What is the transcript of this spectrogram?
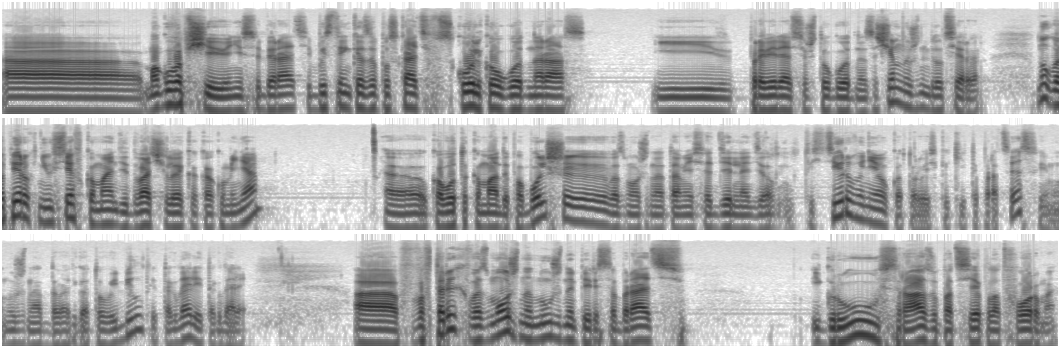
могу вообще ее не собирать и быстренько запускать сколько угодно раз и проверять все что угодно. Зачем нужен билд-сервер? Ну, во-первых, не у всех в команде два человека, как у меня. Э, у кого-то команды побольше, возможно, там есть отдельный отдел тестирования, у которого есть какие-то процессы, ему нужно отдавать готовый билд и так далее, и так далее. А, во-вторых, возможно, нужно пересобрать игру сразу под все платформы.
